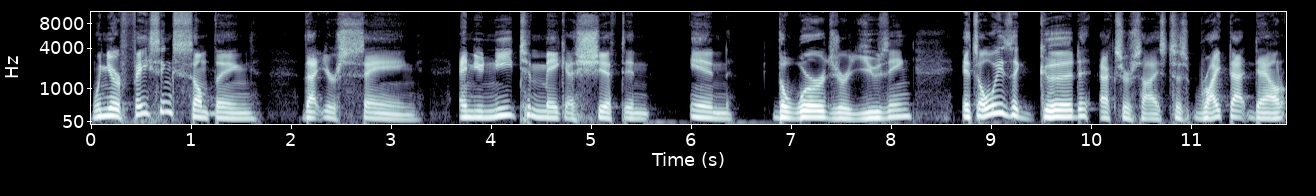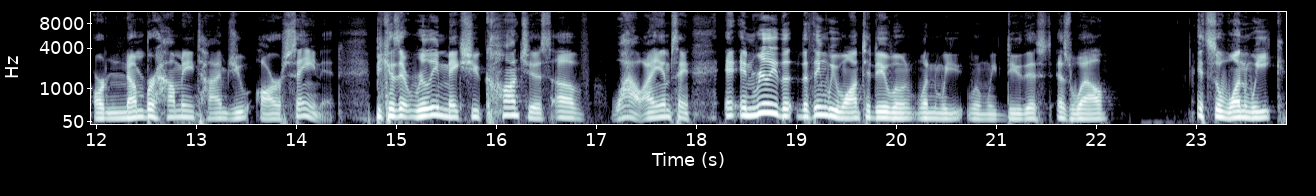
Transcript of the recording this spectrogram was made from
when you're facing something that you're saying and you need to make a shift in in the words you're using it's always a good exercise to write that down or number how many times you are saying it because it really makes you conscious of wow i am saying and, and really the, the thing we want to do when, when we when we do this as well it's the one week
